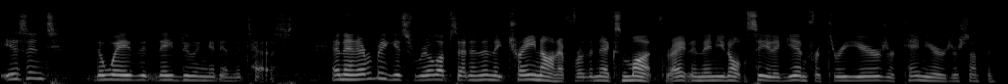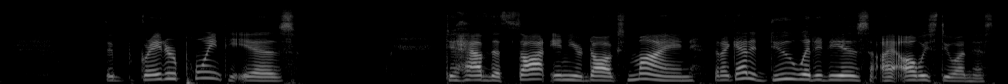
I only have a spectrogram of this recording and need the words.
isn't the way that they're doing it in the test. And then everybody gets real upset, and then they train on it for the next month, right? And then you don't see it again for three years or 10 years or something. The greater point is to have the thought in your dog's mind that I got to do what it is I always do on this.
